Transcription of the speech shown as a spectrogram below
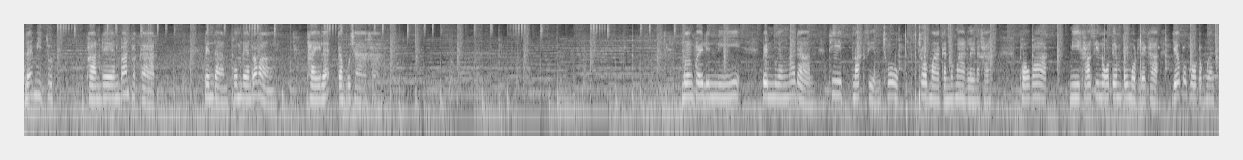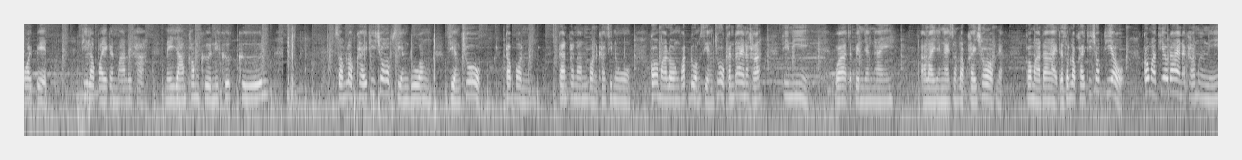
และมีจุดผ่านแดนบ้านผักกาด เป็นด่านพรมแดนระหว่างไทยและกัมพูชาค่ะ เมืองไพลินนี้เป็นเมืองหน้าด่านที่นักเสี่ยงโชคชอบมากันมากๆเลยนะคะ เพราะว่ามีคาสิโนเต็มไปหมดเลยค่ะ เยอะพอๆกับเมืองปอยเป็ดที่เราไปกันมาเลยค่ะ ในยามค่ำคืนนี่คึกคืนสำหรับใครที่ชอบเสียงดวง เสียงโชค กับบ่อนการพนันบ่อนคาสิโน ก็มาลองวัดดวงเสียงโชคกันได้นะคะ ที่นี่ว่าจะเป็นยังไง อะไรยังไงสำหรับใครชอบเนี่ยก็มาได้ แต่สำหรับใครที่ชอบเที่ยว ก็มาเที่ยวได้นะคะ เมืองนี้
